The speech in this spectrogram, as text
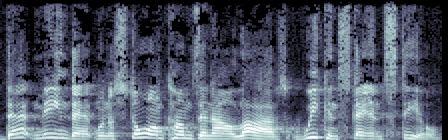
that means that when a storm comes in our lives, we can stand still.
